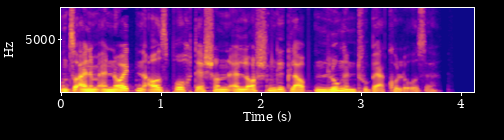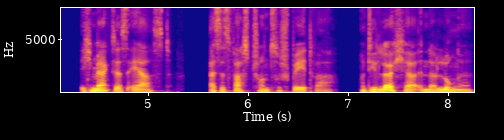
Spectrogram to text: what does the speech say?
und zu einem erneuten Ausbruch der schon erloschen geglaubten Lungentuberkulose. Ich merkte es erst, als es fast schon zu spät war und die Löcher in der Lunge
